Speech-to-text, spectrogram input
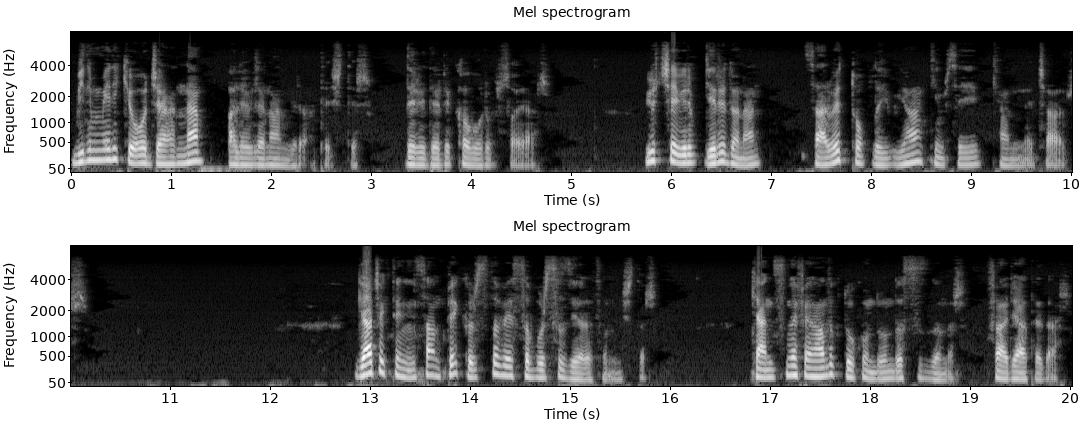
Bilinmeli ki o cehennem alevlenen bir ateştir. Derileri kavurup soyar. Yüz çevirip geri dönen, servet toplayıp yağan kimseyi kendine çağırır. Gerçekten insan pek hırslı ve sabırsız yaratılmıştır. Kendisine fenalık dokunduğunda sızlanır, feryat eder.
